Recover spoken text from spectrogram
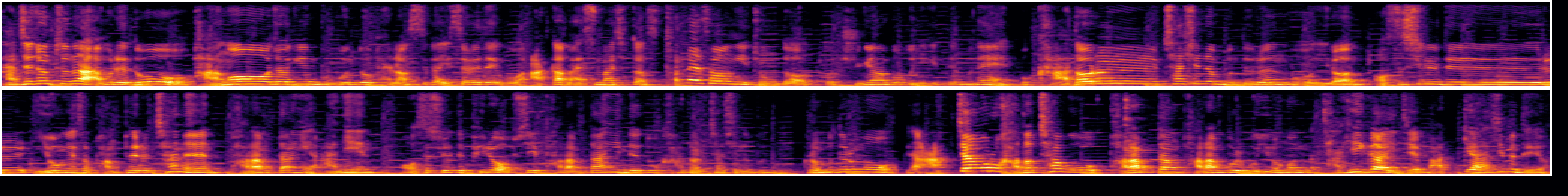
단체 전투는 아무래도 방어적인 부분도 밸런스가 있어야 되고 아까 말씀하셨던 스턴 내성이 좀더더 중요한 부분이기 때문에 뭐 가더를 차시는 분들은 뭐 이런 어스실드를 이용해서 방패를 차는 바람 땅이 아닌 어스실드 필요 없이 바람 땅인데도 가더를 차시는 분들 그런 분들은 뭐 그냥 악장으로 가더 차고 바람 땅 바람불 뭐 이런 건 자기가 이제 맞게 하시면 돼요.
